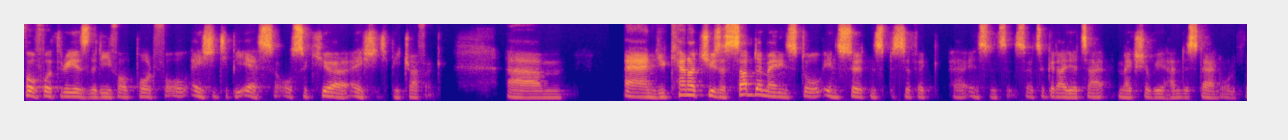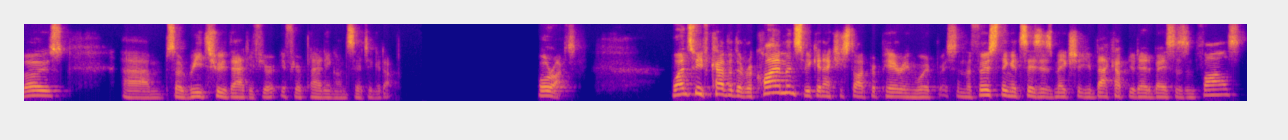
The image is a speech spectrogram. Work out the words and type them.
443 is the default port for all HTTPS, or secure HTTP traffic. Um, and you cannot choose a subdomain install in certain specific uh, instances. So it's a good idea to make sure we understand all of those. Um, so read through that if you're if you're planning on setting it up. All right. Once we've covered the requirements, we can actually start preparing WordPress. And the first thing it says is make sure you back up your databases and files.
